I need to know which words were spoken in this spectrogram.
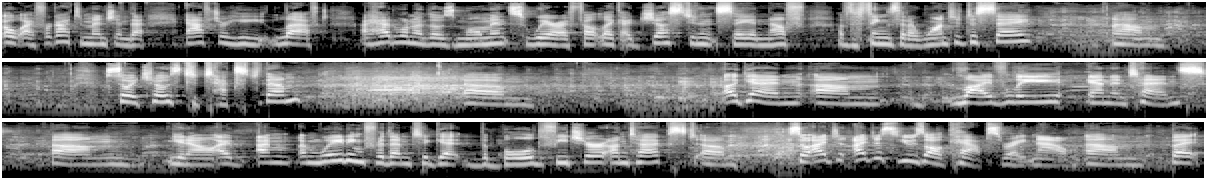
oh, I forgot to mention that after he left, I had one of those moments where I felt like I just didn't say enough of the things that I wanted to say. Um, so I chose to text them. Um, again, um, lively and intense. Um, you know, I, am I'm, I'm waiting for them to get the bold feature on text. Um, so I, ju- I just use all caps right now. Um, but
